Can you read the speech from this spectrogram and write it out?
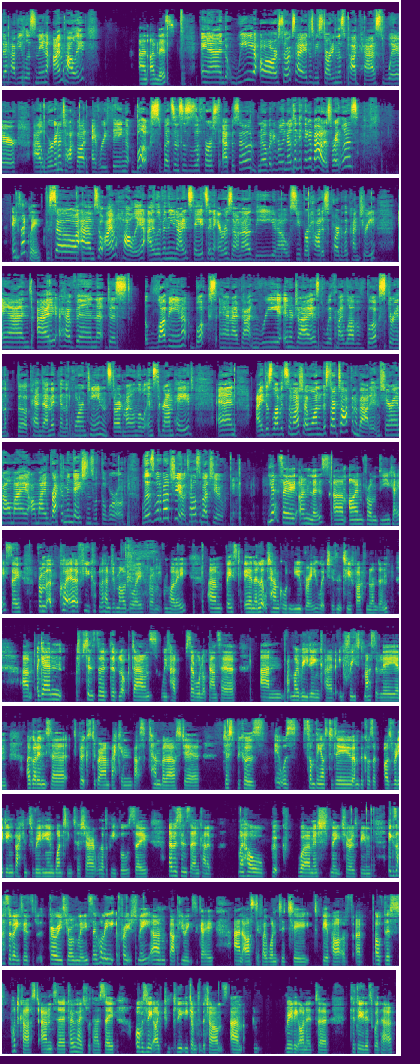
excited to have you listening. I'm Holly. And I'm Liz. And we are so excited to be starting this podcast where uh, we're going to talk about everything books. But since this is the first episode, nobody really knows anything about us, right, Liz? Exactly. So, um, so I'm Holly. I live in the United States in Arizona, the you know super hottest part of the country, and I have been just loving books and I've gotten re-energized with my love of books during the, the pandemic and the quarantine and started my own little Instagram page and I just love it so much I wanted to start talking about it and sharing all my all my recommendations with the world. Liz, what about you? Tell us about you. Yeah, so I'm Liz. Um, I'm from the UK, so from a, quite a few couple of hundred miles away from from Holly, um, based in a little town called Newbury, which isn't too far from London. Um, again, since the, the lockdowns, we've had several lockdowns here, and my reading kind of increased massively. And I got into Bookstagram back in about September last year, just because it was something else to do, and because I, I was really getting back into reading and wanting to share it with other people. So ever since then, kind of my whole book wormish nature has been exacerbated very strongly. So Holly approached me um, about a few weeks ago and asked if I wanted to, to be a part of uh, of this podcast and to co-host with her. So obviously, I completely jumped at the chance. Um, really honoured to to do this with her.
